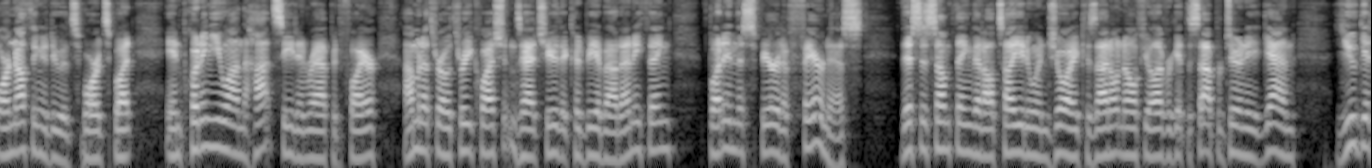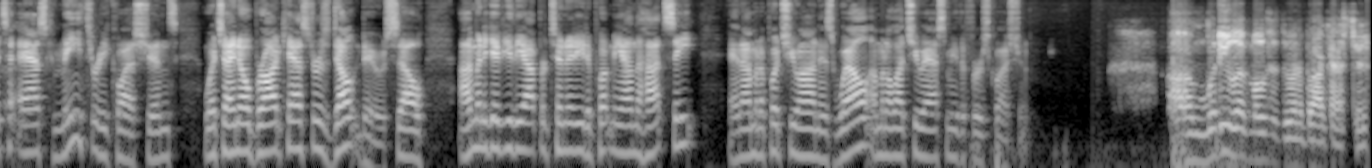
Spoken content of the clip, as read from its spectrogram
or nothing to do with sports, but in putting you on the hot seat in Rapid Fire, I'm going to throw three questions at you that could be about anything, but in the spirit of fairness – this is something that I'll tell you to enjoy because I don't know if you'll ever get this opportunity again. You get to ask me three questions, which I know broadcasters don't do. So I'm going to give you the opportunity to put me on the hot seat, and I'm going to put you on as well. I'm going to let you ask me the first question. Um, what do you love most of doing a broadcaster?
